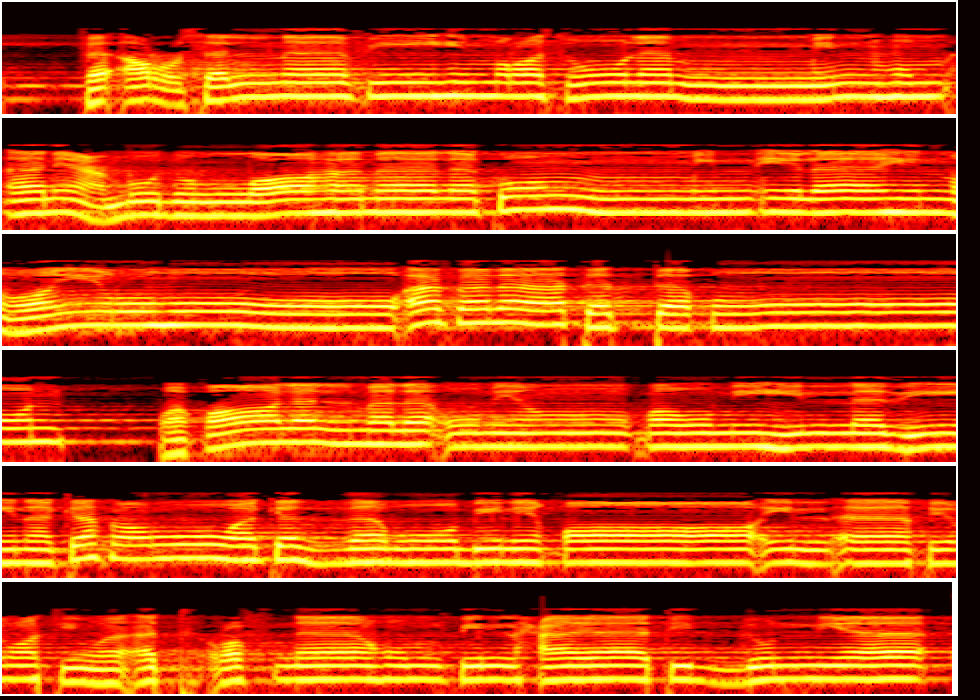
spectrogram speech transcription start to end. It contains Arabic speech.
فأرسلنا فيهم رسولا منهم أن اعبدوا الله ما لكم من إله غيره أفلا تتقون وقال الملأ من قومه الذين كفروا وكذبوا بلقاء الآخرة وأترفناهم في الحياة الدنيا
